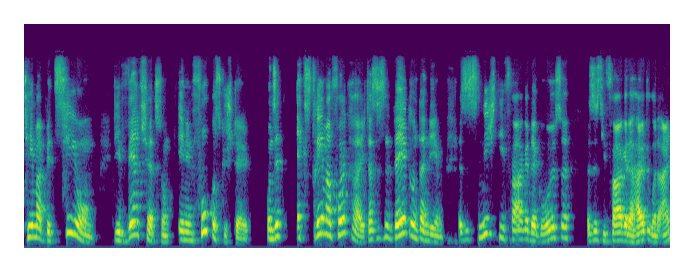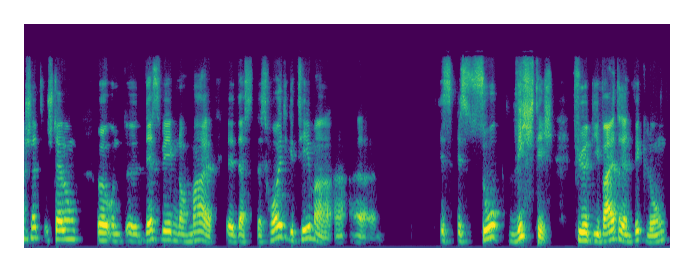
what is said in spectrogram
Thema Beziehung, die Wertschätzung in den Fokus gestellt und sind extrem erfolgreich. Das ist ein Weltunternehmen. Es ist nicht die Frage der Größe, es ist die Frage der Haltung und Einstellung. Äh, und äh, deswegen nochmal, äh, das, das heutige Thema ist, ist so wichtig für die weitere Entwicklung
